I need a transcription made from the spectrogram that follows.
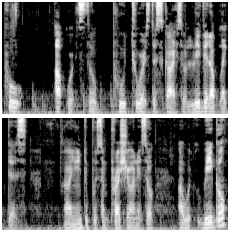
pull outwards. So pull towards the sky. So leave it up like this. Uh, you need to put some pressure on it. So I would wiggle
